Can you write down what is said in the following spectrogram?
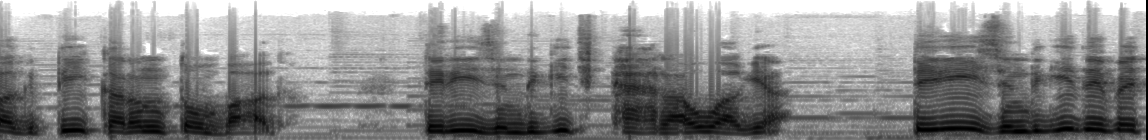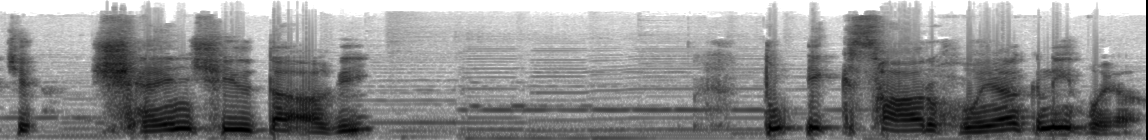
ਭਗਤੀ ਕਰਨ ਤੋਂ ਬਾਅਦ ਤੇਰੀ ਜ਼ਿੰਦਗੀ 'ਚ ਠਹਿਰਾਓ ਆ ਗਿਆ। ਤੇਰੀ ਜ਼ਿੰਦਗੀ ਦੇ ਵਿੱਚ ਸਹਿਨਸ਼ੀਲਤਾ ਆ ਗਈ। ਤੂੰ ਇੱਕਸਾਰ ਹੋਇਆ ਕਿ ਨਹੀਂ ਹੋਇਆ?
